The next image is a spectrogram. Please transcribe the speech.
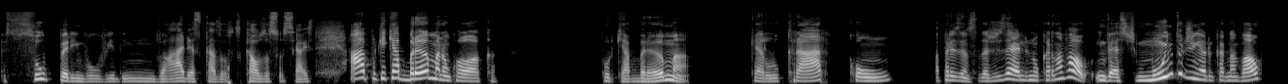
é super envolvida em várias causas, causas sociais. Ah, por que, que a Brahma não coloca? Porque a Brahma quer lucrar com a presença da Gisele no carnaval. Investe muito dinheiro em carnaval,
